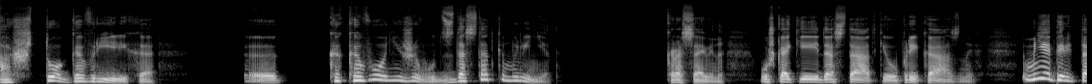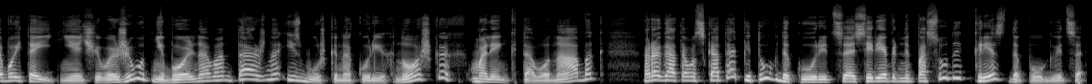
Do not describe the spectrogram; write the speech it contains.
а что Гаврилиха? Э, каково они живут, с достатком или нет? Красавина. Уж какие достатки у приказных. Мне перед тобой таить нечего. Живут не больно авантажно, избушка на курьих ножках, маленько того на бок, рогатого скота петух да курица, серебряной посуды крест да пуговица.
